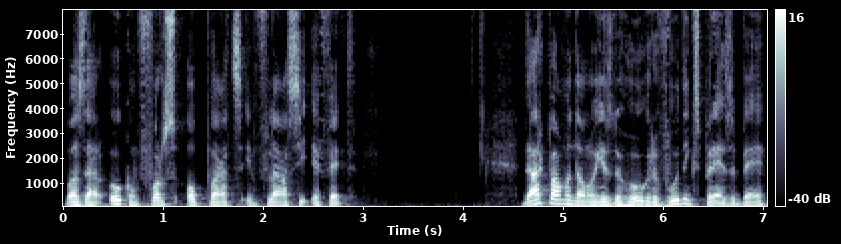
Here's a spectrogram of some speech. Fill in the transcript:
was daar ook een fors opwaarts inflatie-effect. Daar kwamen dan nog eens de hogere voedingsprijzen bij,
